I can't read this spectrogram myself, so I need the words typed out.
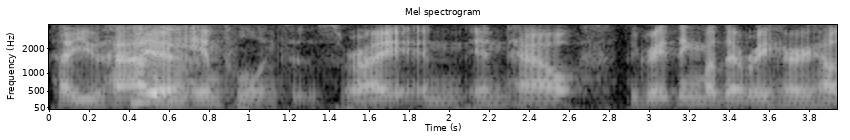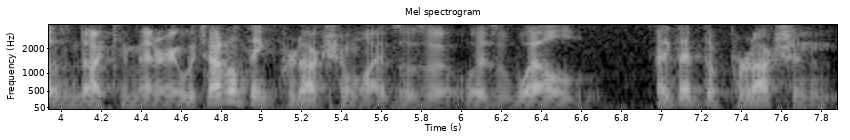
How you have Yeah. the influences, right? And and how the great thing about that Ray Harryhausen documentary, which I don't think production wise was a, was well, I think the production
